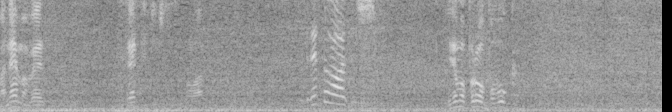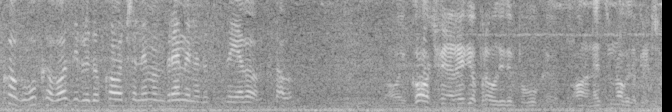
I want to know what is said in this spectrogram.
Ma nema veze. Sjetit ćeš se polako. Gde to voziš? Idemo prvo po Vuka. Kog Vuka vozi bre do Kovača, nemam vremena da se zajebavam s tobom. Ovaj, Kovač mi je naredio prvo da idem po Vuka. Ono, ne smijem mnogo da pričam.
